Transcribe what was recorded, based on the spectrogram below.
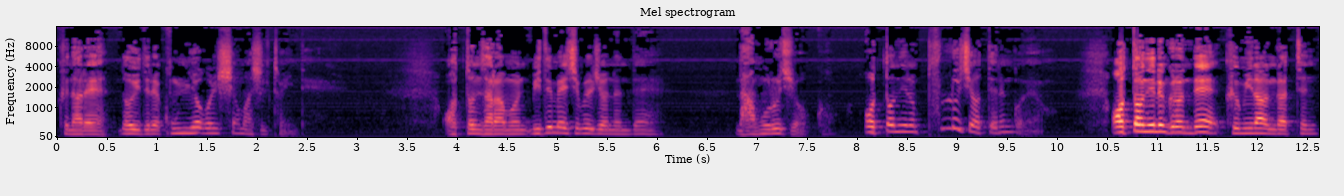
그날에 너희들의 공력을 시험하실 터인데 어떤 사람은 믿음의 집을 지었는데 나무로 지었고 어떤 이는 풀로 지었다는 거예요. 어떤 일은 그런데 금이나 은 같은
